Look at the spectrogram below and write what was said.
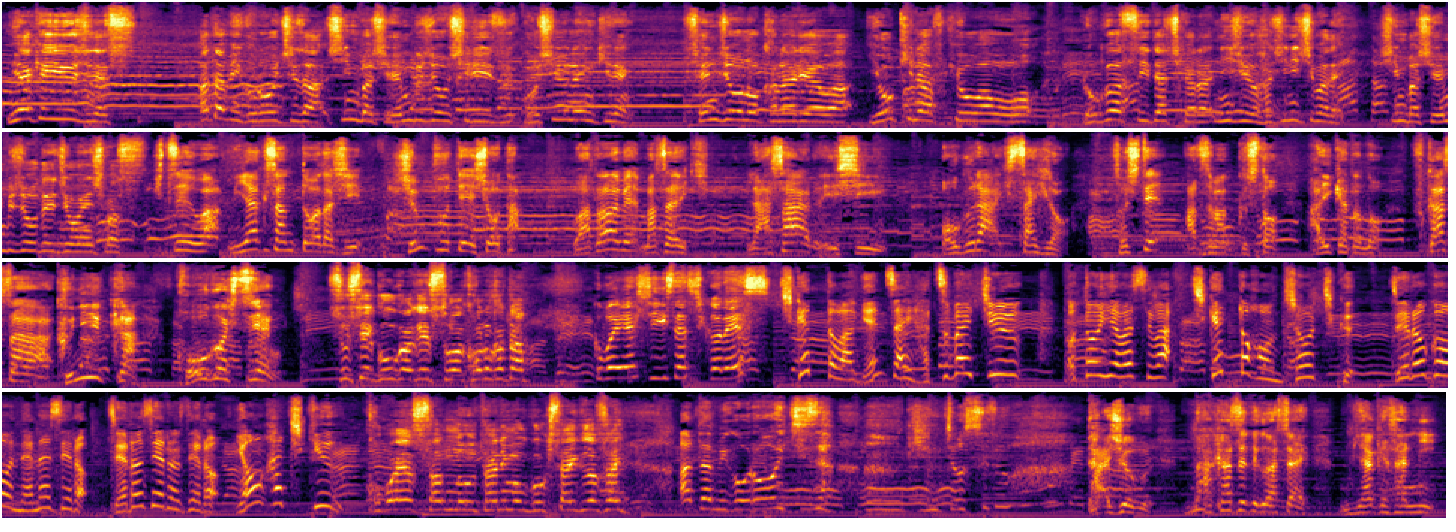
三宅裕二です。熱海五郎一座新橋演舞場シリーズ5周年記念。戦場のカナリアは陽気な不協和音を6月1日から28日まで。新橋演舞場で上演します。出演は三宅さんと私春風亭昇太渡辺正行ラサール石井。小倉久弘そしてアズマックスと相方の深澤邦之が交互出演。そして豪華ゲストはこの方。小林幸子です。チケットは現在発売中。お問い合わせはチケットホン松竹0570-000-489小林さんの歌にもご期待ください。熱海五郎一座うん緊張するわ。大丈夫。任せてください。三宅さんに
